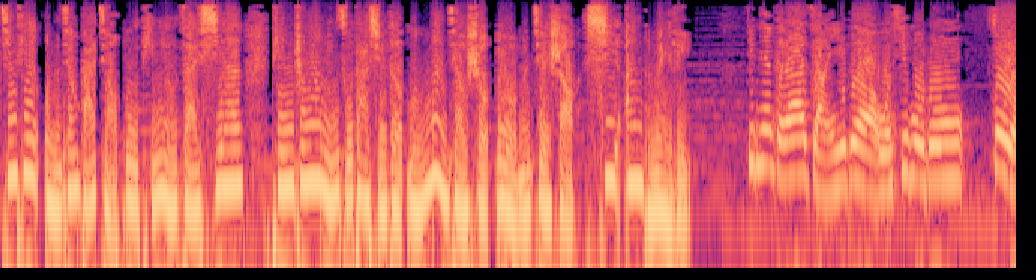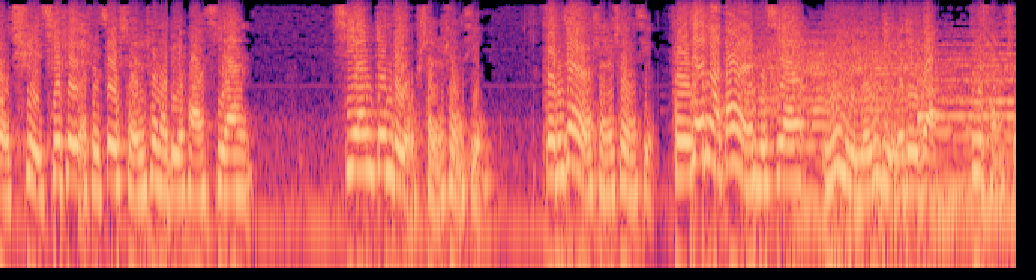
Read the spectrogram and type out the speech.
今天我们将把脚步停留在西安，听中央民族大学的蒙曼教授为我们介绍西安的魅力。今天给大家讲一个我心目中最有趣，其实也是最神圣的地方——西安。西安真的有神圣性？怎么叫有神圣性？首先呢，当然是西安无与伦比的这个都城市。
